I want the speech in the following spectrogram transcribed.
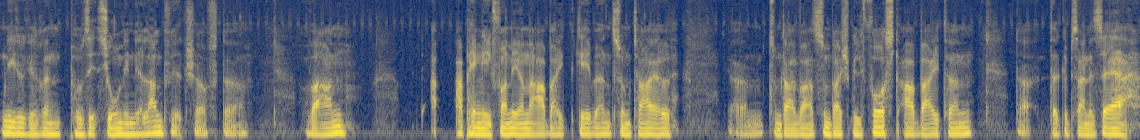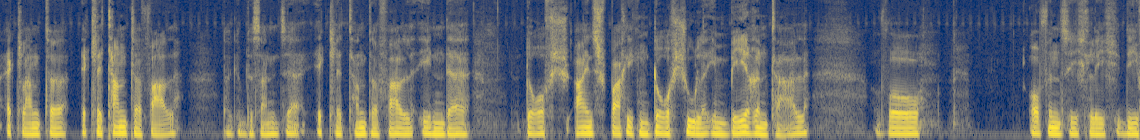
niedrigeren Positionen in der Landwirtschaft äh, waren, abhängig von ihren Arbeitgebern, zum Teil, ähm, zum Teil war es zum Beispiel Forstarbeitern. Da, da gibt es einen sehr eklante, eklatante Fall. Da gibt es einen sehr eklatanten Fall in der Dorf, einsprachigen Dorfschule im Bärental, wo offensichtlich die,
